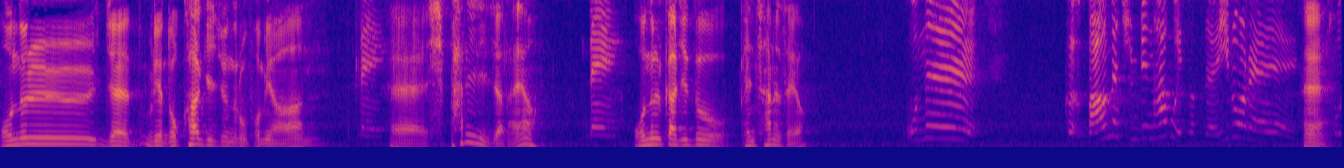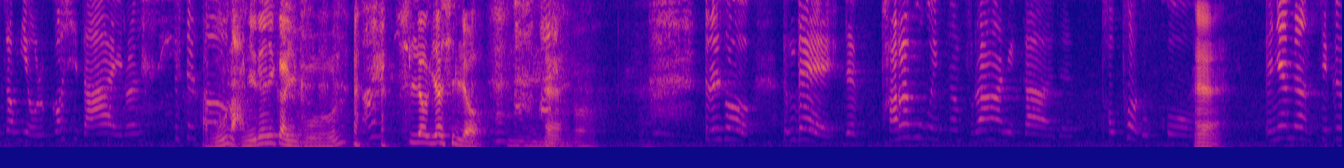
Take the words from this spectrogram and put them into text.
오늘 이제 우리가 녹화 기준으로 보면 네, 에, 18일이잖아요. 네. 오늘까지도 괜찮으세요? 오늘 그 마음의 준비는 하고 있었어요. 1월에 네. 조정이 올 것이다. 아, 운 아니라니까 이분. 실력이야 실력. 네. 어, 그래서 근데 이제 바라보고 있으면 불안하니까 이제 덮어놓고 예. 왜냐면 지금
